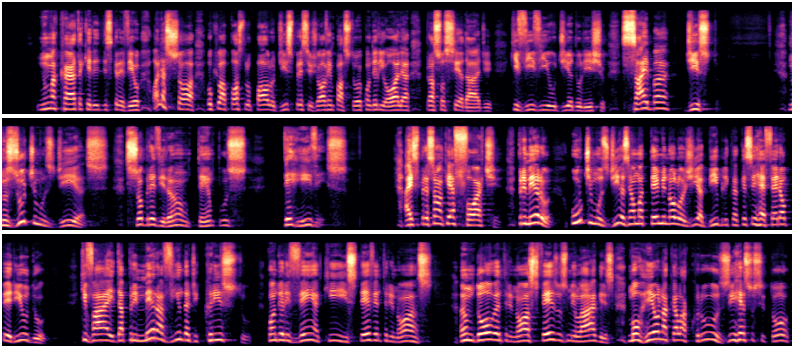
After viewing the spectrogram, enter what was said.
numa carta que ele escreveu. Olha só o que o apóstolo Paulo diz para esse jovem pastor quando ele olha para a sociedade que vive o dia do lixo. Saiba disto. Nos últimos dias sobrevirão tempos terríveis. A expressão aqui é forte. Primeiro, últimos dias é uma terminologia bíblica que se refere ao período que vai da primeira vinda de Cristo, quando ele vem aqui, esteve entre nós, andou entre nós, fez os milagres, morreu naquela cruz e ressuscitou,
